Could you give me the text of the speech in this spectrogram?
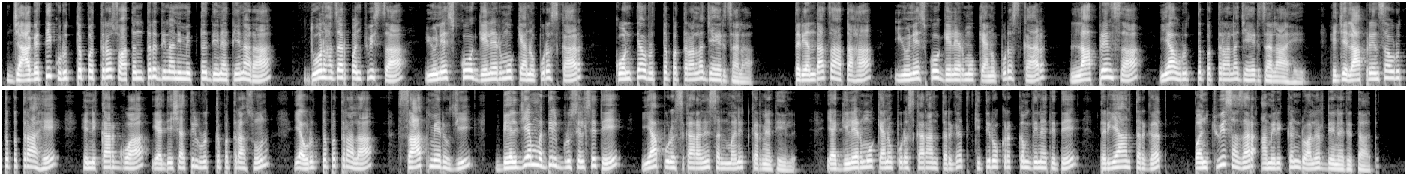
जागतिक वृत्तपत्र स्वातंत्र्य दिनानिमित्त देण्यात येणारा दोन हजार पंचवीसचा युनेस्को गेलेर्मो कॅनो पुरस्कार कोणत्या वृत्तपत्राला जाहीर झाला? तर यंदाचा आता हा युनेस्को गेलेर्मो कॅनो पुरस्कार लाप्रेन्सा या वृत्तपत्राला जाहीर झाला आहे. हे जे लाप्रेन्सा वृत्तपत्र आहे हे निकारग्वा या देशातील वृत्तपत्र असून या वृत्तपत्राला सात मे रोजी बेल्जियममधील ब्रुसेल्स येथे या पुरस्काराने सन्मानित करण्यात येईल. या गिलेर्मो कॅनो पुरस्कारांतर्गत किती रोख रक्कम देण्यात येते? तर या अंतर्गत पंचवीस हजार अमेरिकन डॉलर देण्यात येतात.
